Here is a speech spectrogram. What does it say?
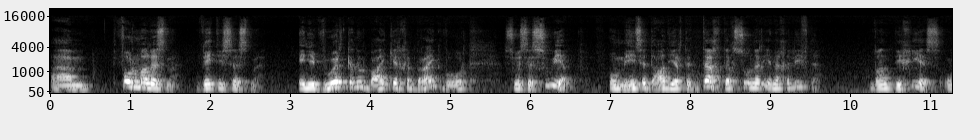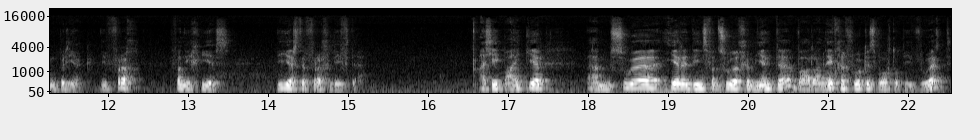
Um formalisme, wettisisme en die woord kan ook baie keer gebruik word soos 'n sweep om mense daardeur te tugtig sonder enige liefde want die gees ontbreek die vrug van die gees die eerste vrug liefde. As jy baie keer ehm um, so erediens van so 'n gemeente waar daar net gefokus word op die woord,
